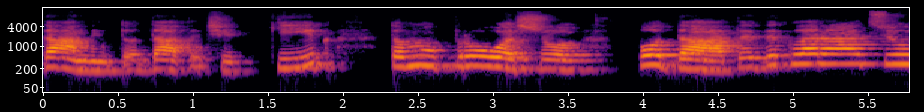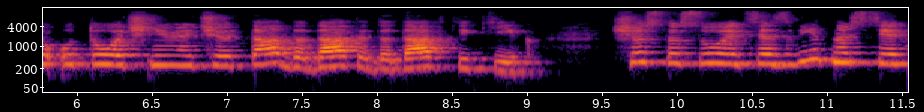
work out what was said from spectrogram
даний додаточок КІК, тому прошу подати декларацію уточнюючу та додати додатки КІК. Що стосується звітності,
